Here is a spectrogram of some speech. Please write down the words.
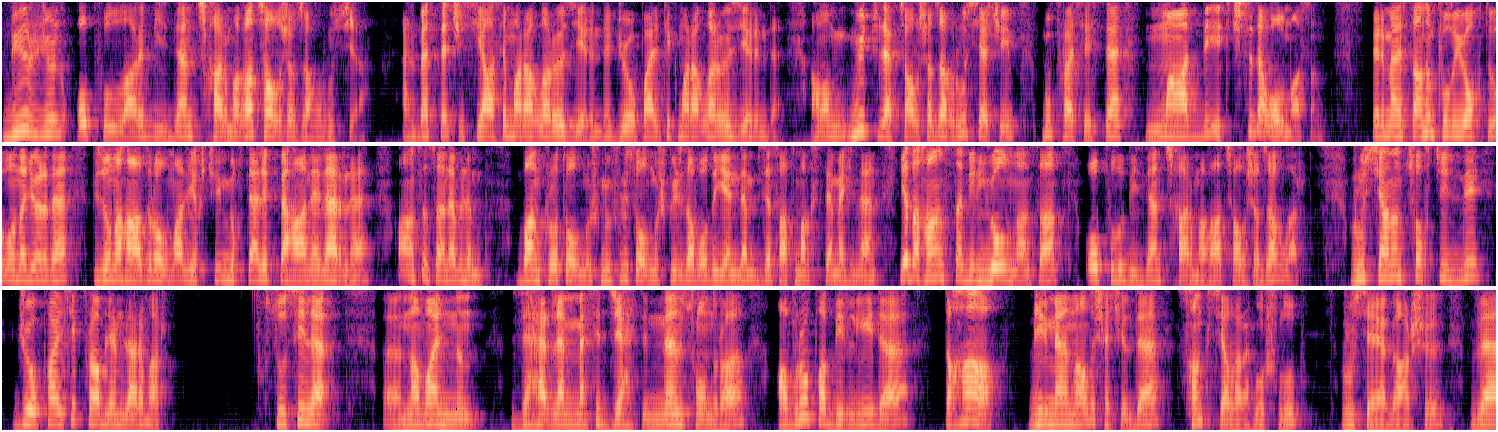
Bir gün o pulları bizdən çıxarmağa çalışacaq Rusiya. Əlbəttə ki, siyasi maraqlar öz yerində, geopolitik maraqlar öz yerində. Amma mütləq çalışacaq Rusiya ki, bu prosesdə maddi itkisi də olmasın. Ermənistanın pulu yoxdur. Ona görə də biz ona hazır olmalıyıq ki, müxtəlif bəhanələrlə hansısa nə bilim bankrot olmuş, müflis olmuş bir zavodu yenidən bizə satmaq istəməklə ya da hansısa bir yollansa o pulu bizdən çıxarmağa çalışacaqlar. Rusiyanın çox ciddi geopolitik problemləri var. Xüsusilə Navalninin zəhərlənməsi cəhdindən sonra Avropa Birliyi də daha bir mənalı şəkildə sanksiyalara qoşulub Rusiyaya qarşı və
